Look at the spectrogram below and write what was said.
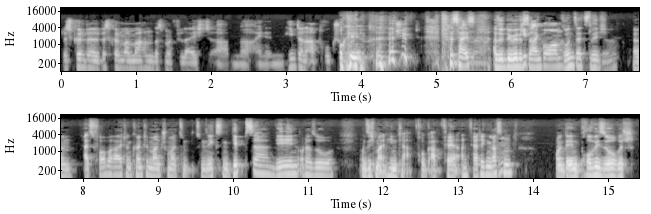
Das könnte, das könnte man machen, dass man vielleicht ähm, einen Hinternabdruck schon Okay. schickt. Das heißt, also du würdest sagen, Gipsform. grundsätzlich Ja. ähm, als Vorbereitung könnte man schon mal zum, zum nächsten Gipser gehen oder so und sich mal einen Hinterabdruck anfertigen lassen und den provisorisch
